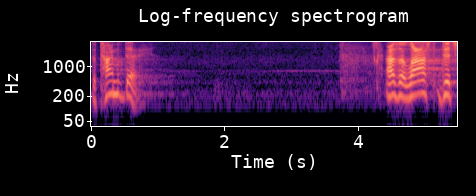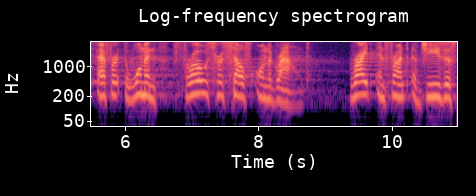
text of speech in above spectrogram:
the time of day. As a last ditch effort, the woman throws herself on the ground, right in front of Jesus,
